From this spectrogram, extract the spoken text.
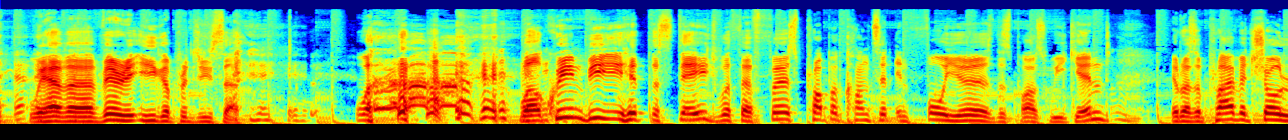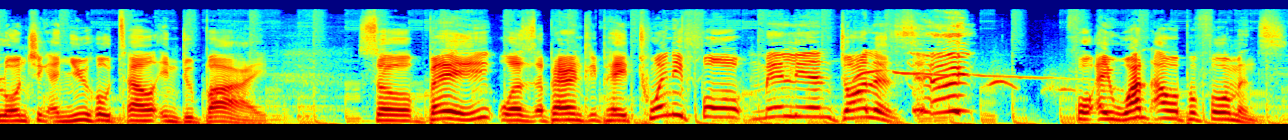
we have a very eager producer. well, Queen Bee hit the stage with her first proper concert in four years this past weekend. It was a private show launching a new hotel in Dubai. So Bey was apparently paid $24 million for a one hour performance.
